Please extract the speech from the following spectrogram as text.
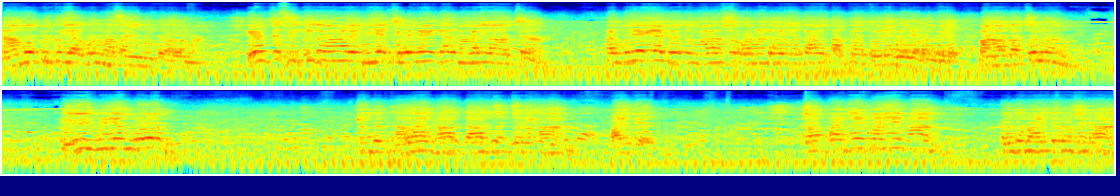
নামও কিন্তু কোন ভাষা বলতে পারলাম না। এ হচ্ছে শিক্ষিত বাঙালি, নিজের ছেলে মেয়েকে আর বাঙালি বানাচ্ছে না। আর বুঝেই গেছে হয়তো মহারাষ্ট্র কর্ণাটকে যেতে হবে তারপরে তৈরি করে এখান থেকে বাংলা তো চলবে না। ইংলিশ মিডিয়াম পড়ুন কিন্তু ভাত, ডাল খান, বাড়িতে। কাটলেট বানিয়ে খান, কিন্তু বাড়িতে বসে খান।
